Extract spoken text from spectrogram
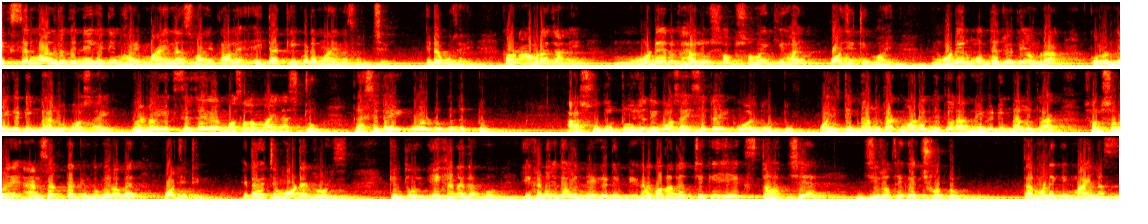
এক্সের মান যদি নেগেটিভ হয় মাইনাস হয়, তাহলে এইটা কি করে মাইনাস হচ্ছে? এটা বোঝাই। কারণ আমরা জানি মডের ভ্যালু সবসময় কি হয়? পজিটিভ হয়। মডের মধ্যে যদি আমরা কোনো নেগেটিভ ভ্যালু বসাই, ধরে নাও এক্সের জায়গায় আমি বসালাম মাইনাস টু তাই সেটা ইকুয়াল টু কিন্তু টু আর শুধু টু যদি বসাই, সেটা equal to two positive value থাক মডের ভিতর আর নেগেটিভ ভ্যালু থাক, সবসময় অ্যান্সারটা কিন্তু বেরোবে পজিটিভ এটা হচ্ছে মডের রুলস কিন্তু এখানে দেখো, এখানে যদি আমি নেগেটিভ এখানে কথাটা হচ্ছে কি এক্সটা হচ্ছে জিরো থেকে ছোট, তার মানে কি মাইনাস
